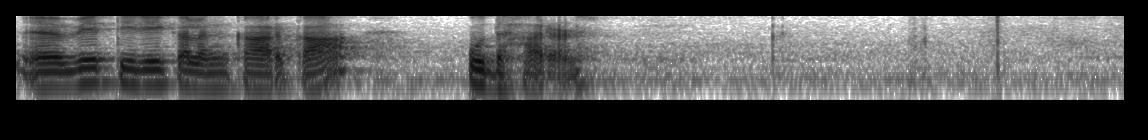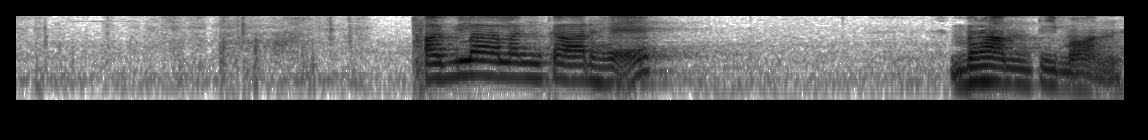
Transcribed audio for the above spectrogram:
व्यतिरेक अलंकार का उदाहरण। अगला अलंकार है भ्रांतिमान।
